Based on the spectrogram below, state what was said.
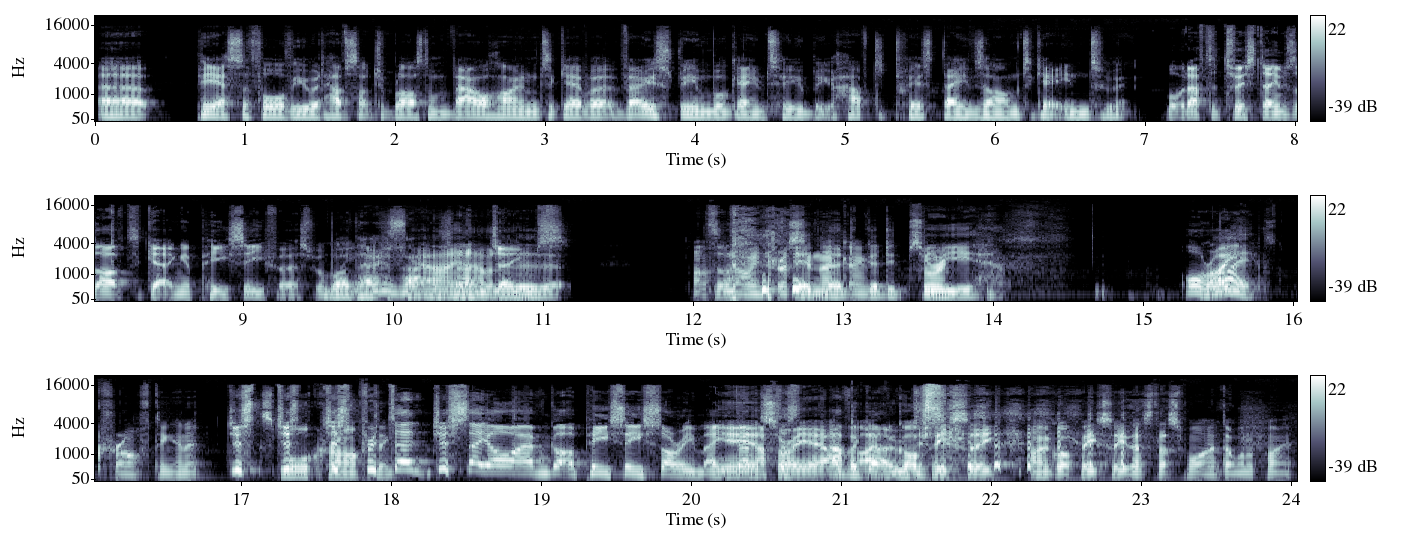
Uh, PS, the four of you would have such a blast on Valheim together. Very streamable game too, but you have to twist Dave's arm to get into it. Well, we'd have to twist Dave's arm to getting a PC first, wouldn't Well, we? there's that. Yeah, I And James. what is it? I've no interest in that It game. Sorry. be. All right. Why? Crafting in it. Just, It's just, more just pretend. Just say, "Oh, I haven't got a PC. Sorry, mate." You don't Yeah, have sorry, to yeah, have I, a go. I haven't got a PC. I haven't got a PC. That's that's why I don't want to play it.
